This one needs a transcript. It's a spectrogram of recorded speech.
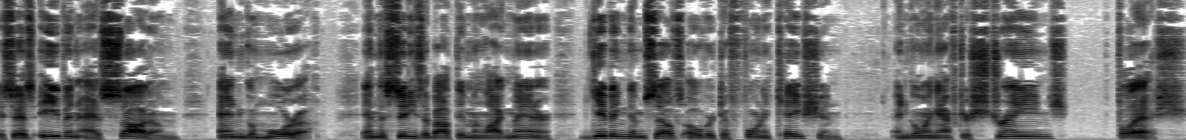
it says, even as Sodom and Gomorrah and the cities about them in like manner, giving themselves over to fornication and going after strange flesh,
